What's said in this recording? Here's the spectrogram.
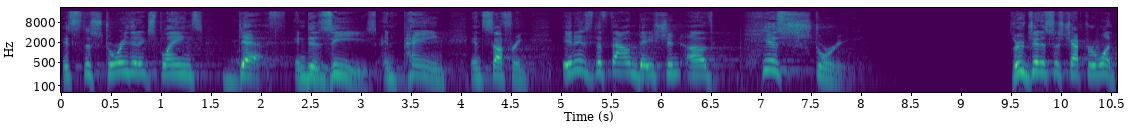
It's the story that explains death and disease and pain and suffering. It is the foundation of his story. Through Genesis chapter 1,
